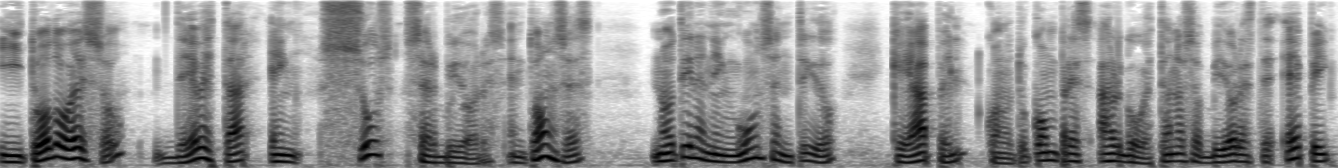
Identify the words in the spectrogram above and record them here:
Y todo eso debe estar en sus servidores. Entonces, no tiene ningún sentido que Apple, cuando tú compres algo que está en los servidores de Epic,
